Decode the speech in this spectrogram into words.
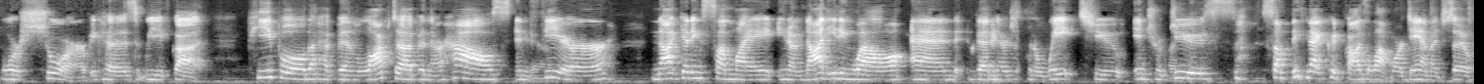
for sure because we've got people that have been locked up in their house in yeah. fear not getting sunlight you know not eating well and then they're just going to wait to introduce something that could cause a lot more damage so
